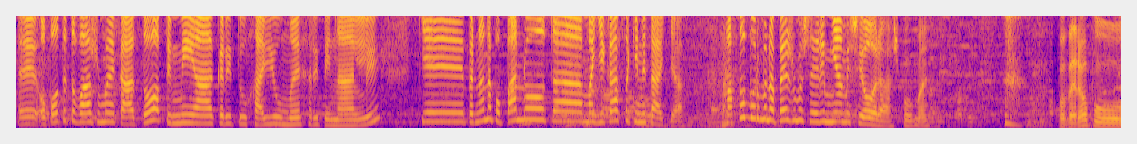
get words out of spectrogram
ε, οπότε το βάζουμε κάτω από τη μία άκρη του χαλιού μέχρι την άλλη και περνάνε από πάνω τα μαγικά αυτοκινητάκια. Με αυτό μπορούμε να παίζουμε σε ρί μια μισή ώρα ας πούμε. Φοβερό που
